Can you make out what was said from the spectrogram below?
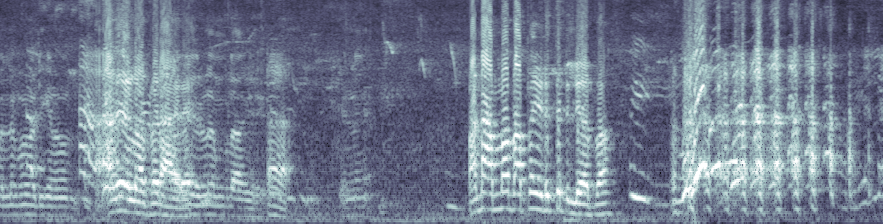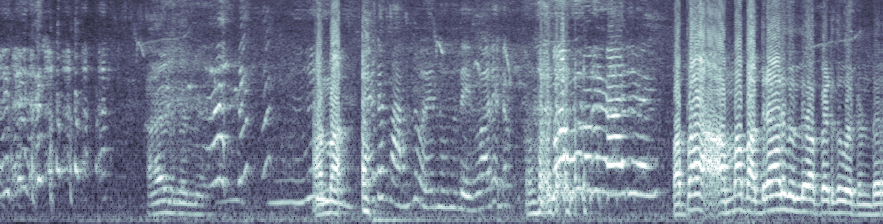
വല്ലപ്പോഴും അടിക്കണം അതേ ഉള്ളൂ അപ്പയുടെ അതേ ആഗ്രഹം. ഉള്ളൂ നമ്മുടെ ആഗ്രഹം. ആ. പിന്നെ പണ്ട് അമ്മ പപ്പ എടുത്തിട്ടില്ലേ അപ്പ? ആരും തന്നെ അമ്മ പപ്പ അമ്മ ഭദ്രാവതി തുള്ളി പപ്പ എടുത്ത് പോയിട്ടുണ്ട്.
